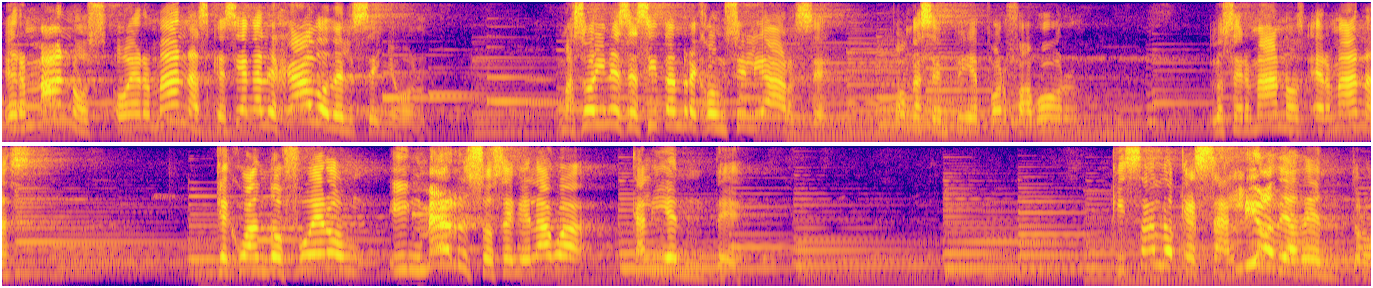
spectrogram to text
hermanos o hermanas que se han alejado del Señor, mas hoy necesitan reconciliarse. Póngase en pie, por favor. Los hermanos, hermanas, que cuando fueron inmersos en el agua caliente, quizá lo que salió de adentro,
